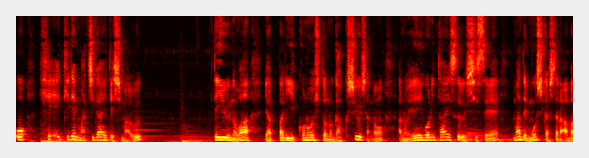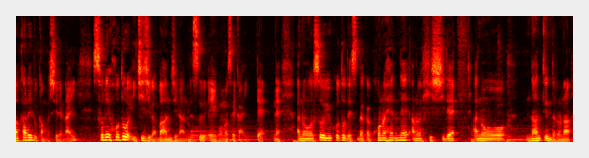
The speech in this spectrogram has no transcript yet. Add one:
を平気で間違えてしまう。っていうのはやっぱりこの人の学習者のあの英語に対する姿勢までもしかしたら暴かれるかもしれない。それほど一事が万事なんです英語の世界って。ね。あのそういうことです。だからこの辺ねあの必死であのなんて言うんだろうな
